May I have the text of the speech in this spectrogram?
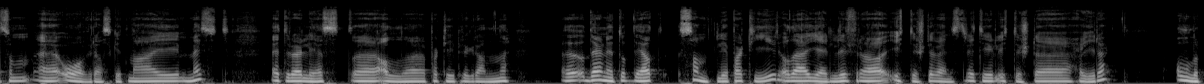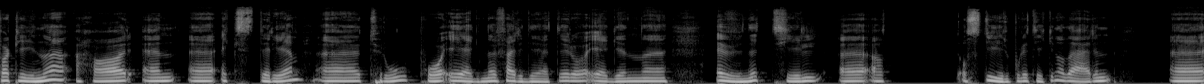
som uh, overrasket meg mest etter å ha lest eh, alle partiprogrammene. Eh, og Det er nettopp det at samtlige partier, og det gjelder fra ytterste venstre til ytterste høyre, alle partiene har en eh, ekstrem eh, tro på egne ferdigheter og egen eh, evne til eh, at, å styre politikken. Og det er en eh,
